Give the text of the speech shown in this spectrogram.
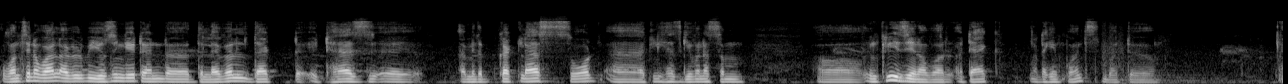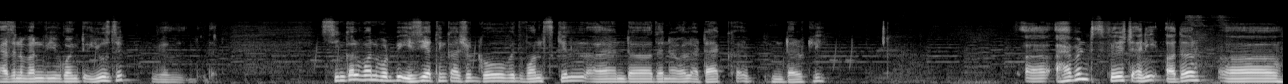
once in a while i will be using it and uh, the level that it has uh, i mean the cutlass sword uh, actually has given us some uh, increase in our attack attacking points. But uh, as and when we are going to use it we'll do that single one would be easy. I think i should go with one skill and uh, then i will attack him directly. Uh, i haven't faced any other uh,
